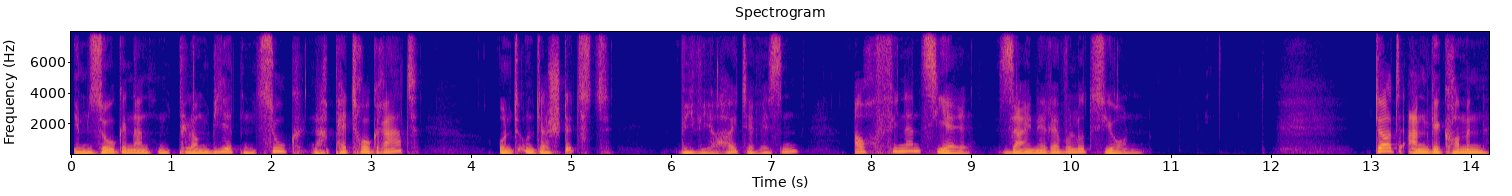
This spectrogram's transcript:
im sogenannten plombierten Zug nach Petrograd und unterstützt, wie wir heute wissen, auch finanziell seine Revolution. Dort angekommen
